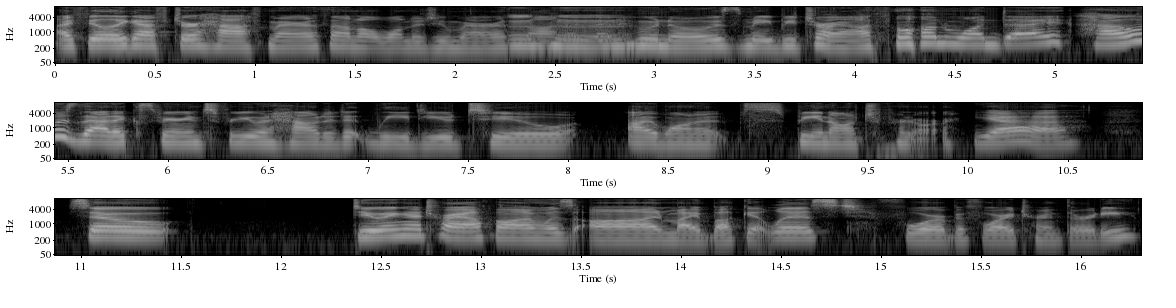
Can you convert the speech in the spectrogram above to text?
I feel like after half marathon, I'll want to do marathon and then who knows, maybe triathlon one day. How was that experience for you and how did it lead you to, I want to be an entrepreneur? Yeah. So doing a triathlon was on my bucket list for before I turned 30.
